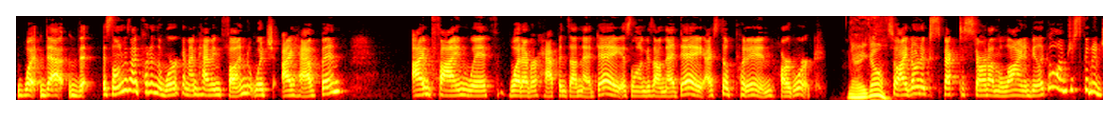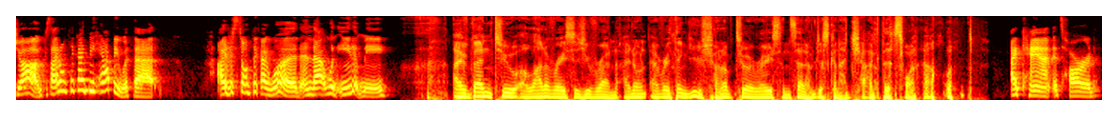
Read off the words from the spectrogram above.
what that, that as long as I put in the work and I'm having fun, which I have been, I'm fine with whatever happens on that day as long as on that day I still put in hard work. There you go. So I don't expect to start on the line and be like, "Oh, I'm just going to jog" because I don't think I'd be happy with that. I just don't think I would, and that would eat at me. I've been to a lot of races you've run. I don't ever think you've shown up to a race and said, "I'm just going to jog this one out." I can't. It's hard.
